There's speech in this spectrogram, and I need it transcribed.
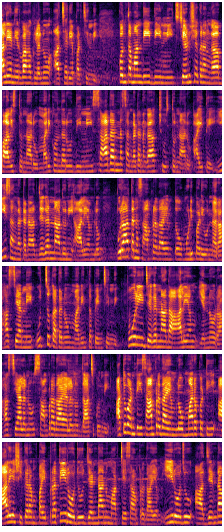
ఆలయ నిర్వాహకులను ఆశ్చర్యపరిచింది. కొంతమంది దీనిని చెడు శకరంగా భావిస్తున్నారు. మరికొందరు దీన్ని సాధారణ సంఘటనగా చూస్తున్నారు. అయితే ఈ సంఘటన జగన్నాథుని ఆలయంలో పురాతన సాంప్రదాయంతో ముడిపడి ఉన్న రహస్యాన్ని ఉత్సుకతను మరింత పెంచింది. పూరి జగన్నాథ ఆలయం ఎన్నో రహస్యాలను సంప్రదాయాలను దాచుకుంది. అటువంటి సాంప్రదాయంలో మరొకటి ఆలయ శిఖరంపై ప్రతిరోజు జెండాను మార్చే సాంప్రదాయం. ఈ రోజు ఆ జెండా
